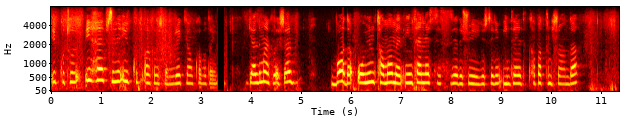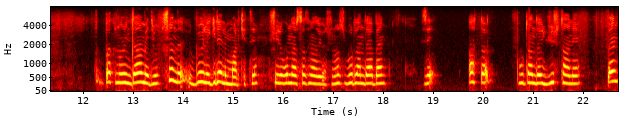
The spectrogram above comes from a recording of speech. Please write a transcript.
İlk kutu, ilk hepsini ilk kutu arkadaşlar reklam kapatayım. Geldim arkadaşlar. Bu arada oyun tamamen internetsiz. Size de şöyle göstereyim. İnterneti kapattım şu anda. Bakın oyun devam ediyor. Şu anda böyle girelim markete. Şöyle bunları satın alıyorsunuz. Buradan da ben size hatta buradan da 100 tane ben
